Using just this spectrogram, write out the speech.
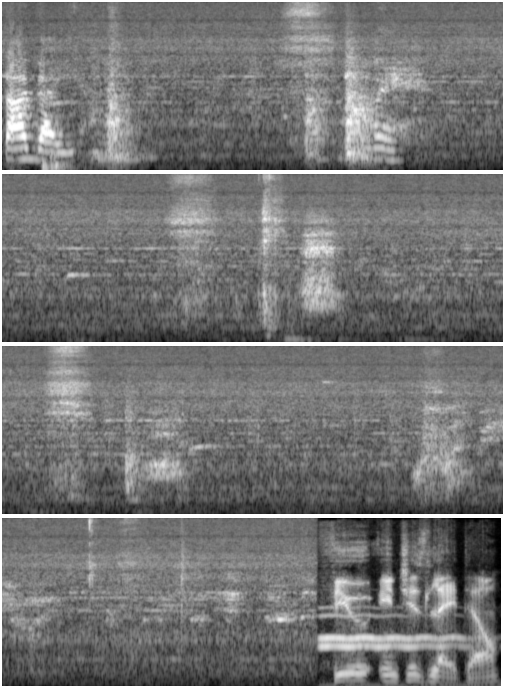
Tagay. Okay. Few inches later.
